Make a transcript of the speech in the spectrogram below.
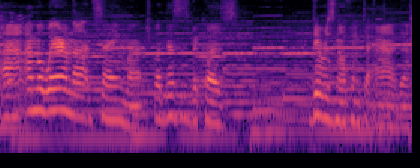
Uh, I'm aware I'm not saying much, but this is because there is nothing to add.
